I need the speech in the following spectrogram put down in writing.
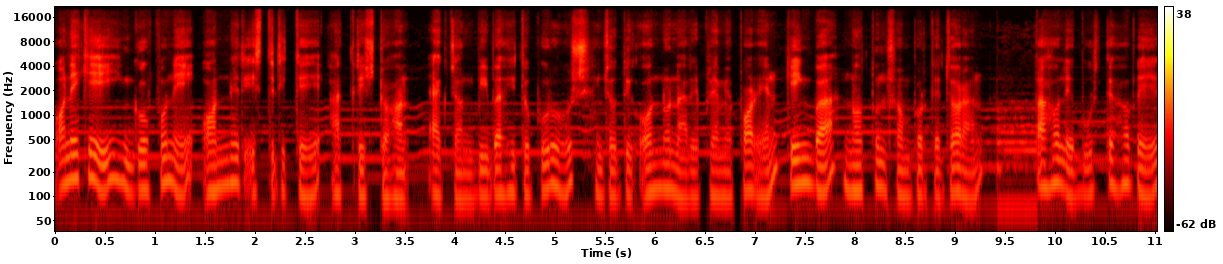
অনেকেই গোপনে অন্যের স্ত্রীতে আকৃষ্ট হন। একজন বিবাহিত পুরুষ যদি অন্য নারীর প্রেমে পড়েন কিংবা নতুন সম্পর্কে জড়ান, তাহলে বুঝতে হবে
